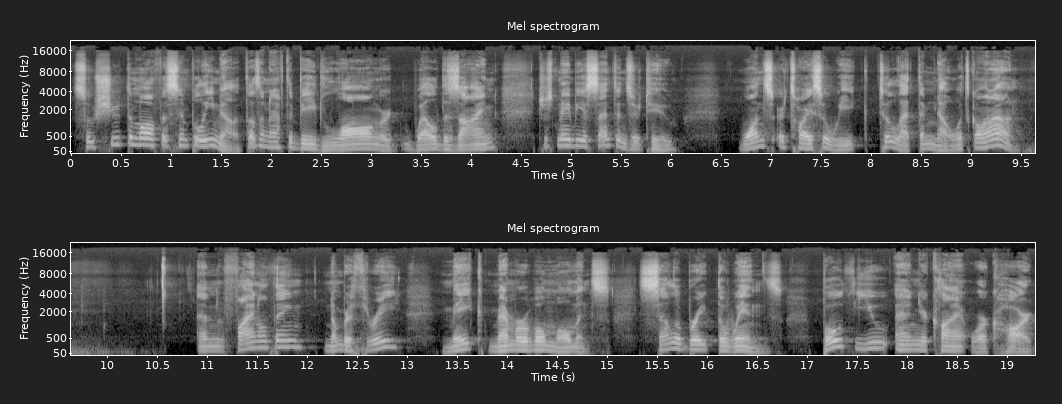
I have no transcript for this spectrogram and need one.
So shoot them off a simple email. It doesn't have to be long or well designed, just maybe a sentence or two, once or twice a week to let them know what's going on. And the final thing, number three, make memorable moments. Celebrate the wins. Both you and your client work hard.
